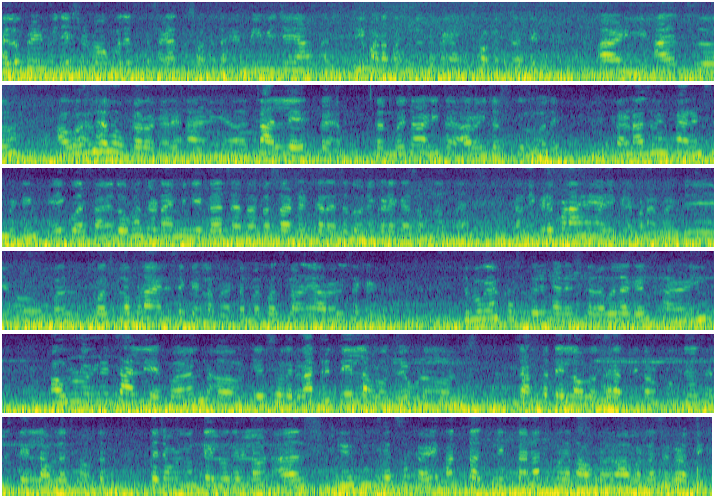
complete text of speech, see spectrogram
Hello friend विजय street ब्लॉगमध्ये तुमचं सगळ्यांचं स्वागत आहे. मी विजया अगदी मनापासून तुमचं सगळ्यांचं स्वागत करते. आणि आज आवरल्या लवकर वगैरे आणि चालले तन्मयच्या आणि आरोईच्या स्कूलमध्ये कारण आज आहे पॅरेंट्स मिटिंग एक वाजता. आणि दोघांचं टायमिंग एकच आहे. आता कसं अटेंड करायचं दोन्हीकडे काय समजत नाही. कारण इकडे पण आहे आणि इकडे पण आहे. म्हणजे फर्स्ट फर्स्टला पण आहे आणि सेकंडला पण आहे. तन्मय फर्स्टला आणि आरोही सेकंडला तर बघूया कसं तरी मॅनेज करावं लागेल. आणि आवरून वगैरे चालली आहे पण केस वगैरे रात्री तेल लावलं होतं एवढं जास्त तेल लावलं होतं रात्री कारण खूप दिवस झाले तेल लावलंच नव्हतं. त्याच्यामुळे मग तेल वगैरे लावून आज केस धुतलेत सकाळी आत्ताच निघतानाच परत आवर आवरलं सगळं ती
